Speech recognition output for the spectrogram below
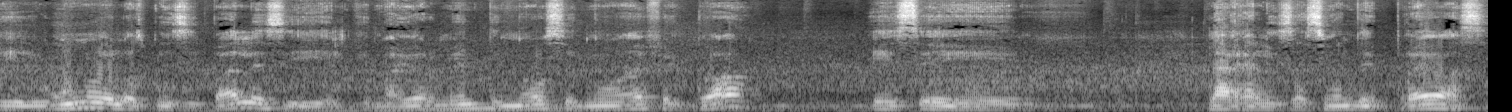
y uno de los principales y el que mayormente no se no ha efectuado es eh, la realización de pruebas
